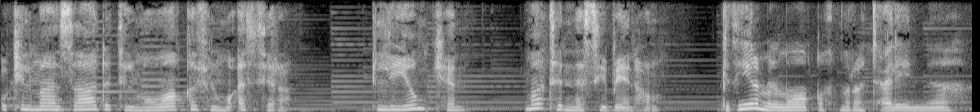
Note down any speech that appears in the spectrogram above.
وكل ما زادت المواقف المؤثرة اللي يمكن ما تنسي بينهم. كثير من المواقف مرت علينا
